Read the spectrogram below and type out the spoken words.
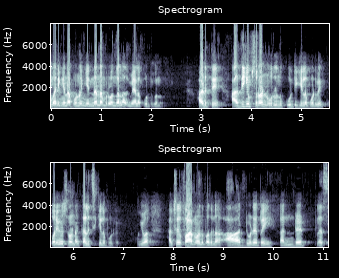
மாதிரி இங்கே என்ன பண்ணணும் என்ன நம்பர் வந்தாலும் அது மேல போட்டுக்கணும். அடுத்து அதிகம் சொன்னா நூறுல இருந்து கூட்டி கீழே போடுவேன். குறைவு சொன்னோம்னா கழிச்சு கீழே போடுவேன். ஓகேவா ஆக்சுவலி ஃபார்முலா வந்து பார்த்தீங்கன்னா R divide by hundred plus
